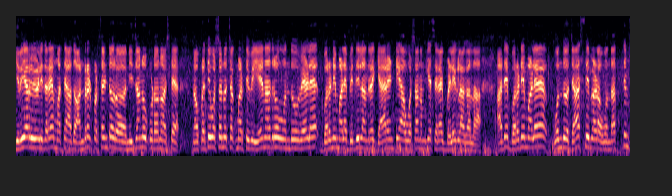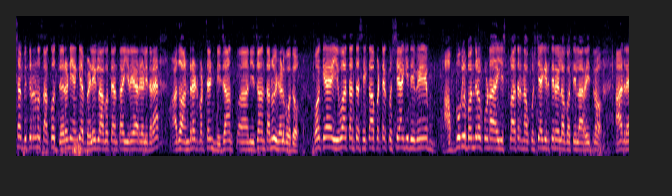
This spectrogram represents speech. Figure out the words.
ಹಿರಿಯರು ಹೇಳಿದ್ದಾರೆ, ಮತ್ತೆ ಅದು ಹಂಡ್ರೆಡ್ ಪರ್ಸೆಂಟ್ ನಿಜನೂ ಕೂಡ ಅಷ್ಟೇ. ನಾವು ಪ್ರತಿ ವರ್ಷನೂ ಚೆಕ್ ಮಾಡ್ತೀವಿ. ಏನಾದರೂ ಒಂದು ವೇಳೆ ಭರಣಿ ಮಳೆ ಬಿದ್ದಿಲ್ಲ ಅಂದರೆ ಗ್ಯಾರಂಟಿ ಆ ವರ್ಷ ನಮಗೆ ಸರಿಯಾಗಿ ಬೆಳೆಗಳಾಗಲ್ಲ ಅದೇ ಭರಣಿ ಮಳೆ ಒಂದು ಜಾಸ್ತಿ ಬೇಡ, ಒಂದು ಹತ್ತು ನಿಮಿಷ ಬಿದ್ರೂ ಸಾಕು ಧರಣಿ ಹಂಗೆ ಬೆಳೆಗಳಾಗುತ್ತೆ ಅಂತ ಹಿರಿಯರು ಹೇಳಿದ್ದಾರೆ. ಅದು ಹಂಡ್ರೆಡ್ ಪರ್ಸೆಂಟ್ ನಿಜ ನಿಜ ಅಂತಲೂ ಹೇಳ್ಬೋದು. ಓಕೆ, ಇವತ್ತಂತ ಸಿಕ್ಕಾಪಟ್ಟೆ ಖುಷಿಯಾಗಿದ್ದೀವಿ. ಹಬ್ಬಗಳು ಬಂದರೂ ಕೂಡ ಇಷ್ಟು ಮಾತ್ರ ನಾವು ಖುಷಿಯಾಗಿರ್ತೀರೋ ಇಲ್ಲ ಗೊತ್ತಿಲ್ಲ ರೈತರು. ಆದರೆ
